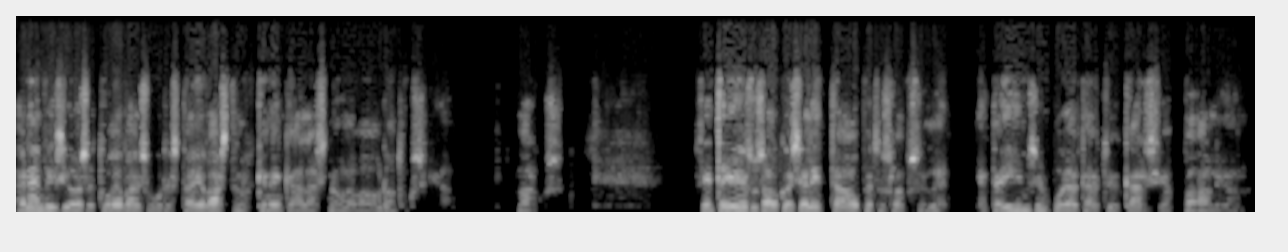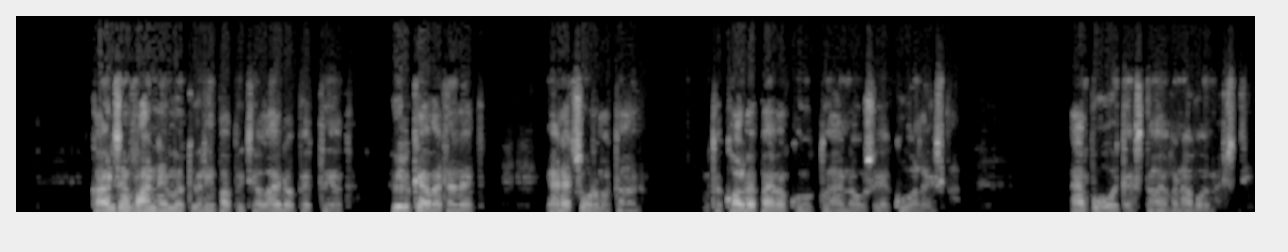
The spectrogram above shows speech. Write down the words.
Hänen visionsa tulevaisuudesta ei vastannut kenenkään läsnä olevaa odotuksia. Markus. Sitten Jeesus alkoi selittää opetuslapsille, että ihmisen poja täytyy kärsiä paljon. Kansan vanhemmat ylipapit ja lainopettajat hylkäävät hänet ja hänet surmataan. Mutta kolme päivän kuluttua hän nousee kuolleista. Hän puhui tästä aivan avoimesti.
